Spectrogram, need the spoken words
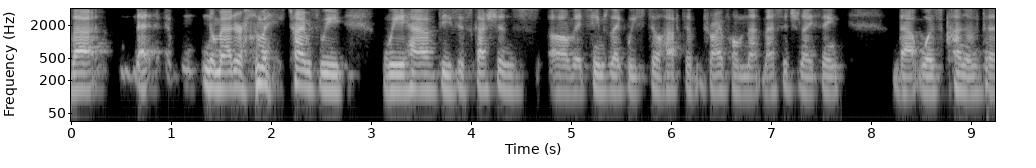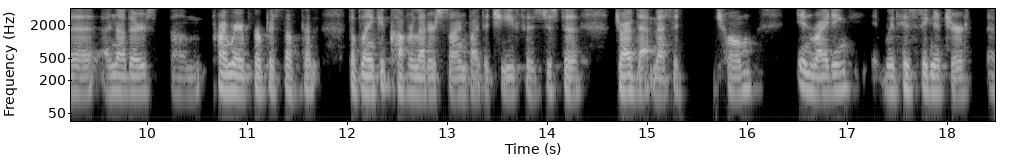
that that no matter how many times we we have these discussions, um, it seems like we still have to drive home that message. And I think that was kind of the another um, primary purpose of the, the blanket cover letter signed by the chief is just to drive that message home in writing with his signature, uh,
